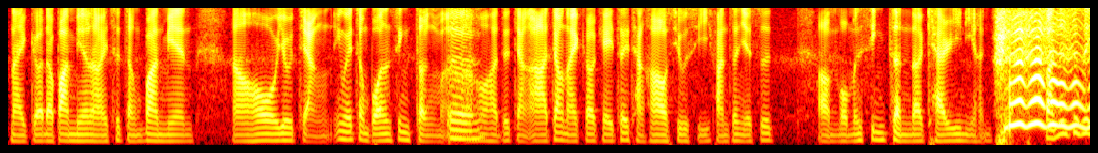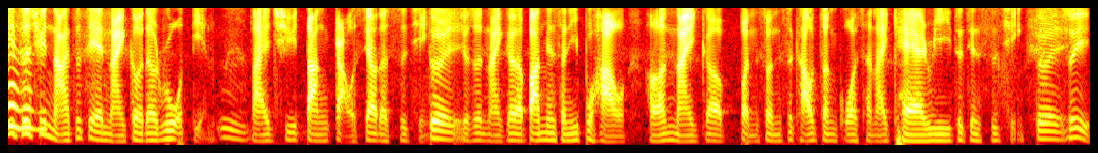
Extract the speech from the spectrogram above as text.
哪一个的拌面啊，会吃蒸拌面，然后又讲因为曾伯恩姓曾嘛，然嗯后他就讲啊叫哪一个可以这一场好好休息，反正也是。啊、我们姓曾的 carry 你很久，反正就是一直去拿这些奶哥的弱点，嗯，来去当搞笑的事情，对。就是奶哥的拌面生意不好，和哪一个本身是靠曾国成来 carry 这件事情，对，所以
